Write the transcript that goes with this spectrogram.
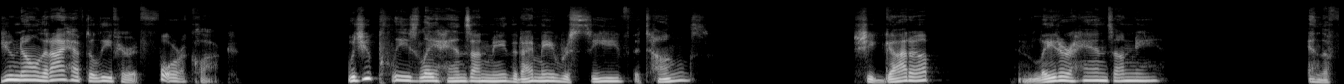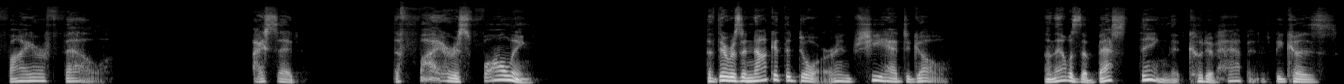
You know that I have to leave here at four o'clock. Would you please lay hands on me that I may receive the tongues? She got up and laid her hands on me, and the fire fell. I said, The fire is falling. That there was a knock at the door, and she had to go. And that was the best thing that could have happened because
